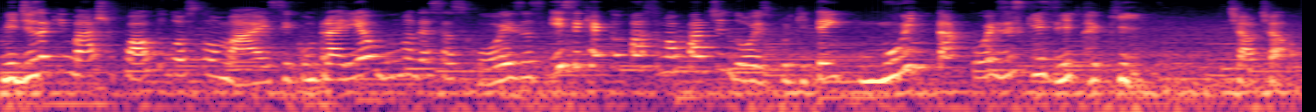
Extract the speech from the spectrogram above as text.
Me diz aqui embaixo qual tu gostou mais, se compraria alguma dessas coisas e se quer que eu faça uma parte 2, porque tem muita coisa esquisita aqui. Tchau, tchau.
